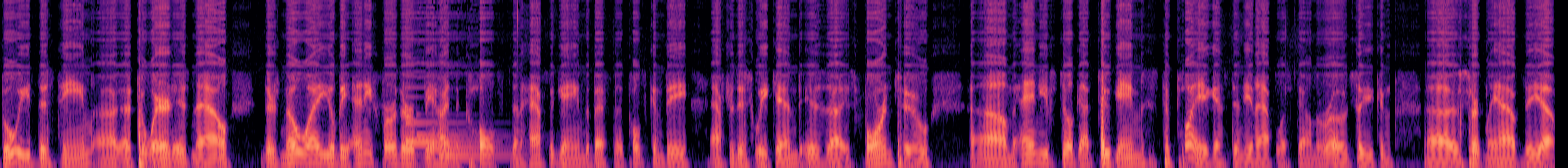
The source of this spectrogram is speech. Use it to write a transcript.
buoyed this team uh, uh, to where it is now. There's no way you'll be any further behind the Colts than half the game. The best the Colts can be after this weekend is uh, is four and two, um, and you've still got two games to play against Indianapolis down the road, so you can uh, certainly have the uh,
